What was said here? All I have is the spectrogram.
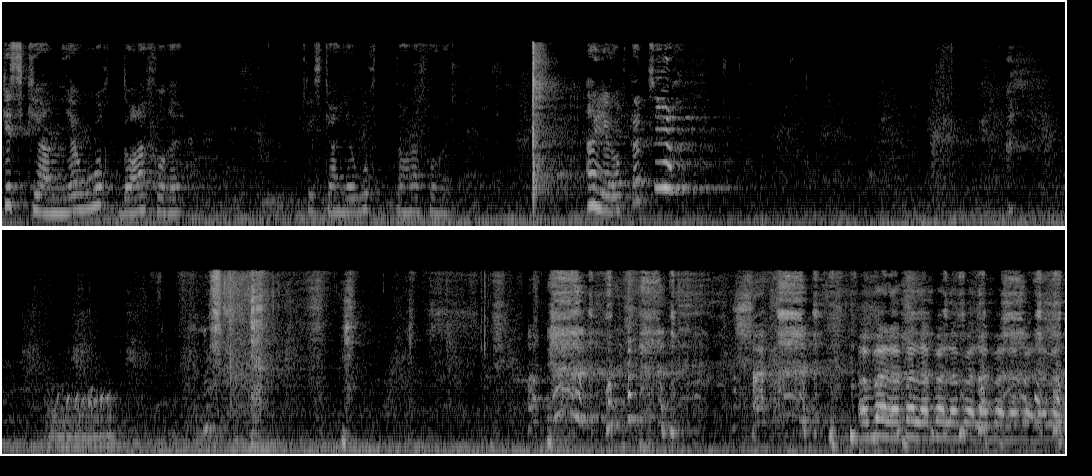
Qu'est-ce qu'un yaourt dans la forêt? Qu'est-ce qu'un yaourt dans la forêt? Un yaourt Avale, avale, avale, avale, avale, avale, avale.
